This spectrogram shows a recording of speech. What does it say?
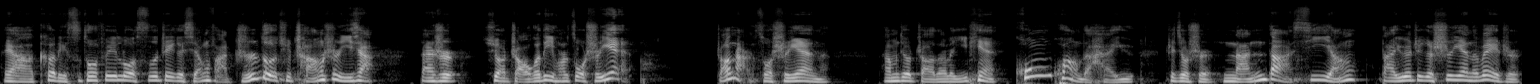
哎呀，克里斯托菲洛斯这个想法值得去尝试一下，但是需要找个地方做实验。找哪儿做实验呢？他们就找到了一片空旷的海域，这就是南大西洋。大约这个试验的位置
